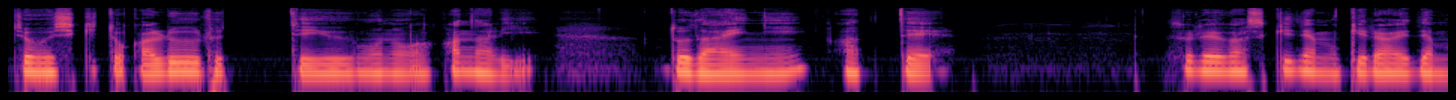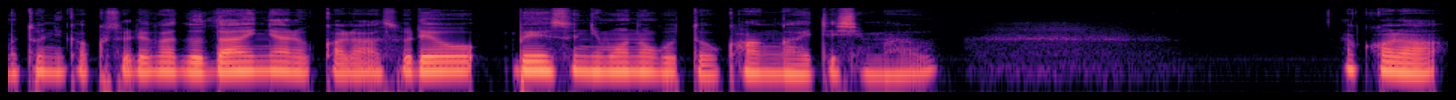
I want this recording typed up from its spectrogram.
常識とかルールっていうものがかなり土台にあってそれが好きでも嫌いでもとにかくそれが土台にあるからそれをベースに物事を考えてしまう。だから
